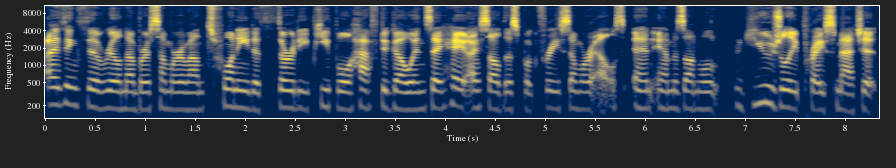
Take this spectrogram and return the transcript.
I think the real number is somewhere around 20 to 30 people have to go and say, Hey, I saw this book free somewhere else. And Amazon will usually price match it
